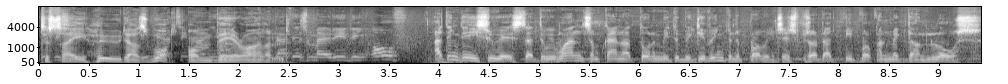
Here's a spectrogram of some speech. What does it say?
to say who does what on their island. I think the issue is that we want some kind of autonomy to be given to the provinces so that people can make down laws.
